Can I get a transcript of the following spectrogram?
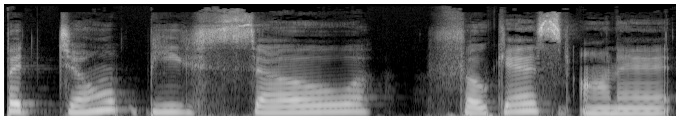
But don't be so focused on it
